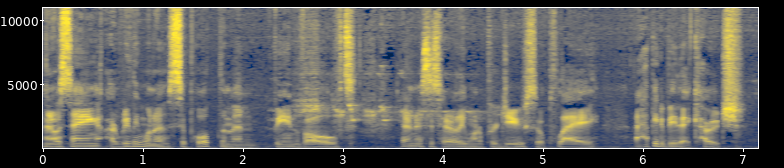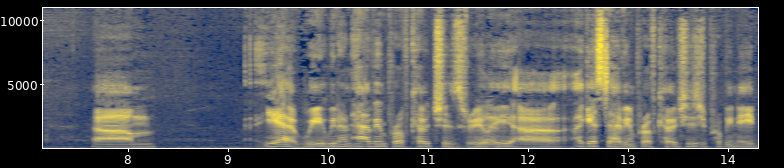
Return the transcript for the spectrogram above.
And I was saying, I really want to support them and be involved. I don't necessarily want to produce or play. I'm happy to be their coach. Um, yeah, we, we don't have improv coaches really. Uh, I guess to have improv coaches, you probably need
